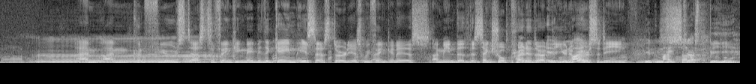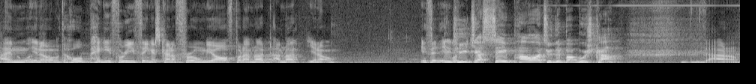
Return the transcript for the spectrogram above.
bottle. I'm I'm confused as to thinking maybe the game is as dirty as we think it is. I mean the the sexual predator at the might- university. It might just be. I'm you know the whole Peggy three thing has kind of thrown me off, but I'm not I'm not you know. If it, it Did was- he just say power to the babushka? I don't know.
